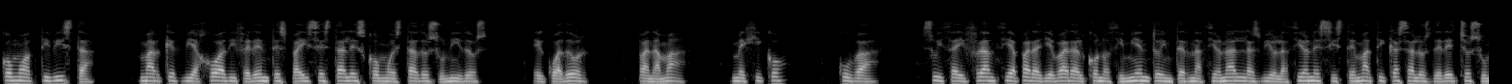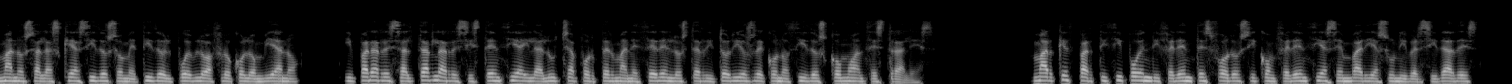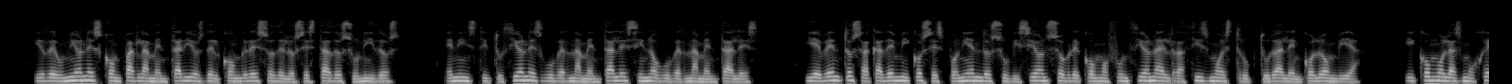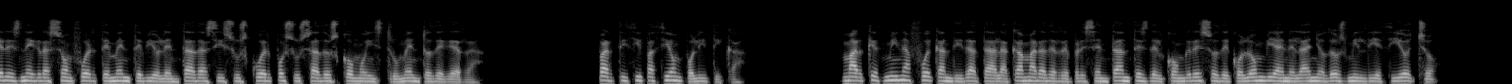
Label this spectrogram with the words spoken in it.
Como activista, Márquez viajó a diferentes países tales como Estados Unidos, Ecuador, Panamá, México, Cuba, Suiza y Francia para llevar al conocimiento internacional las violaciones sistemáticas a los derechos humanos a las que ha sido sometido el pueblo afrocolombiano, y para resaltar la resistencia y la lucha por permanecer en los territorios reconocidos como ancestrales. Márquez participó en diferentes foros y conferencias en varias universidades, y reuniones con parlamentarios del Congreso de los Estados Unidos, en instituciones gubernamentales y no gubernamentales, y eventos académicos exponiendo su visión sobre cómo funciona el racismo estructural en Colombia, y cómo las mujeres negras son fuertemente violentadas y sus cuerpos usados como instrumento de guerra. Participación política. Márquez Mina fue candidata a la Cámara de Representantes del Congreso de Colombia en el año 2018,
